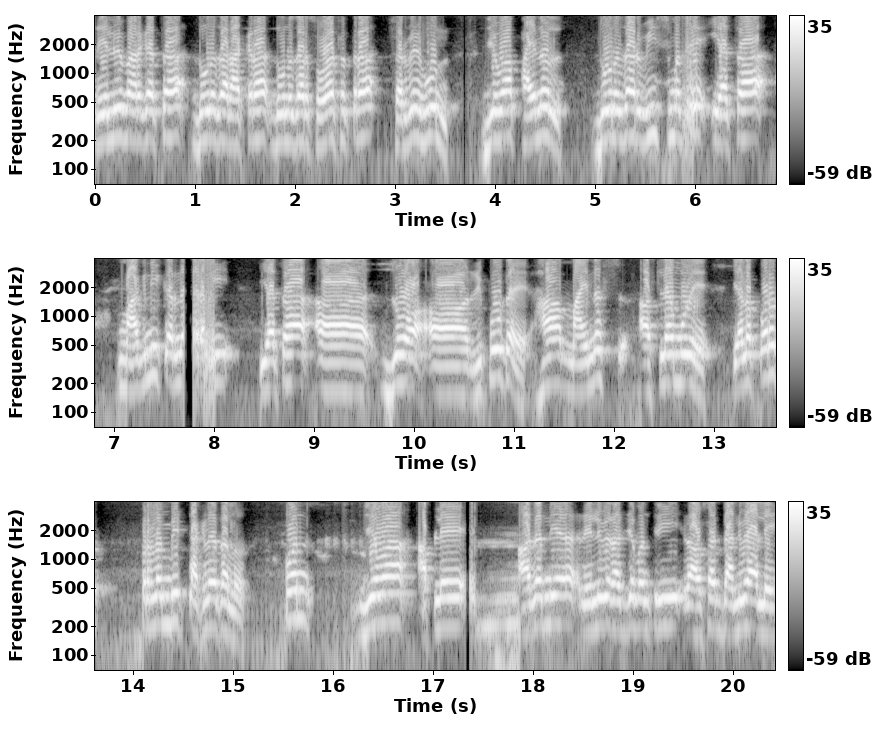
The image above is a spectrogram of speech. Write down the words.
रेल्वे मार्गाचा दोन हजार अकरा दोन हजार सोळा सतरा सर्वे होऊन जेव्हा फायनल दोन हजार वीसमध्ये याचा मागणी करण्यात आली याचा जो रिपोर्ट आहे हा मायनस असल्यामुळे याला परत प्रलंबित टाकण्यात आलं. पण जेव्हा आपले आदरणीय रेल्वे राज्यमंत्री रावसाहेब दानवे आले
